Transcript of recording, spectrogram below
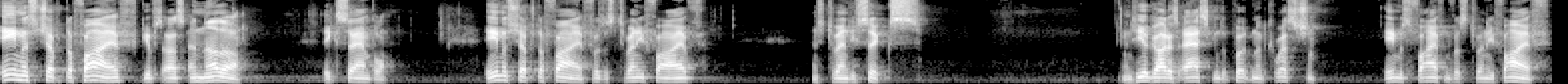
Amos chapter 5 gives us another example. Amos chapter 5, verses 25 and 26. And here God is asking the pertinent question. Amos 5 and verse 25.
